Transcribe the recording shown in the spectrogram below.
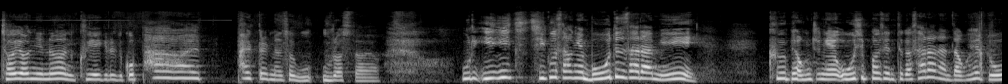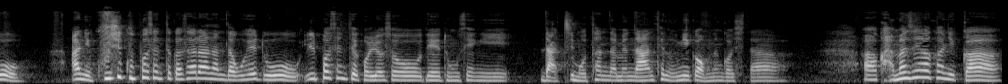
저희 언니는 그 얘기를 듣고 팔팔 떨면서 우, 울었어요. 우리 이, 이 지구상의 모든 사람이 그 병 중에 50%가 살아난다고 해도 아니 99%가 살아난다고 해도 1%에 걸려서 내 동생이 낫지 못한다면 나한테는 의미가 없는 것이다. 아 가만 생각하니까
